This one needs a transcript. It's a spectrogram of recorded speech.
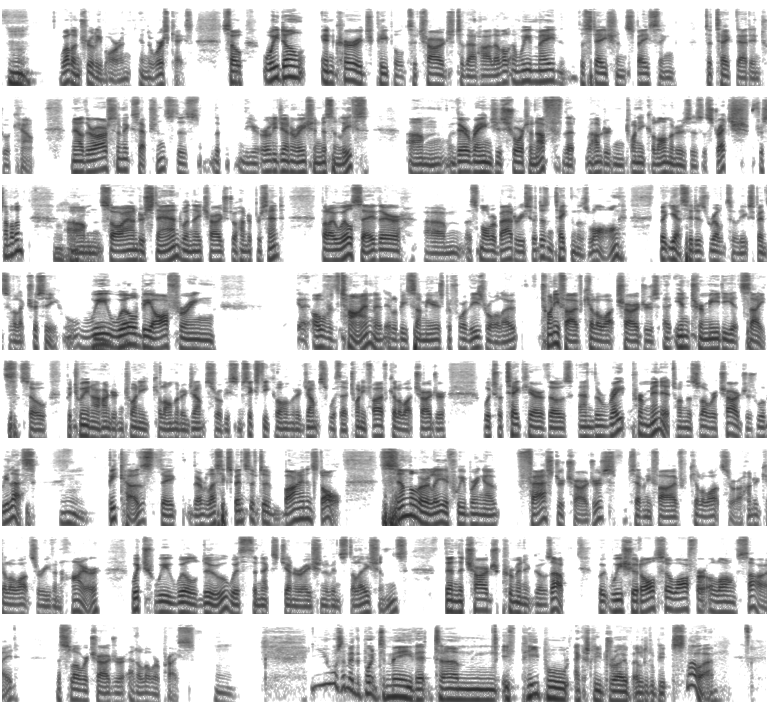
Hmm. Well and truly more in, in the worst case. So mm. we don't encourage people to charge to that high level, and we made the station spacing to take that into account. Now there are some exceptions. There's the, the early generation Nissan Leafs um, their range is short enough that 120 kilometers is a stretch for some of them. Mm-hmm. Um, so I understand when they charge to 100%. But I will say they're um, a smaller battery, so it doesn't take them as long. But yes, it is relatively expensive electricity. We mm. will be offering over the time, it'll be some years before these roll out, 25 kilowatt chargers at intermediate sites. So between our 120 kilometer jumps, there'll be some 60 kilometer jumps with a 25 kilowatt charger, which will take care of those. And the rate per minute on the slower chargers will be less mm. because they, they're less expensive to buy and install. Similarly, if we bring out faster chargers, 75 kilowatts or 100 kilowatts or even higher, which we will do with the next generation of installations, then the charge per minute goes up. But we should also offer alongside a slower charger at a lower price. Hmm. You also made the point to me that um, if people actually drove a little bit slower,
